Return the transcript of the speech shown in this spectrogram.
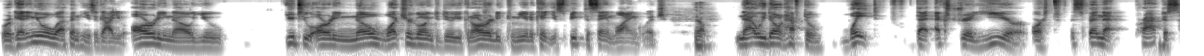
we're getting you a weapon. He's a guy you already know. You you two already know what you're going to do. You can already communicate. You speak the same language. Yep. Now we don't have to wait that extra year or spend that practice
